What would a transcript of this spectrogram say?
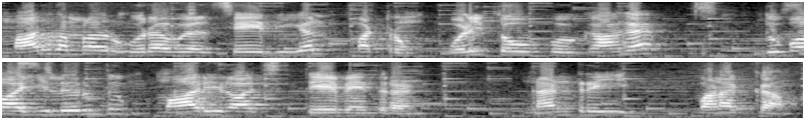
மருதமலர் உறவுகள் செய்திகள் மற்றும் ஒளித்தொகுப்புக்காக துபாயிலிருந்து மாரிராஜ் தேவேந்திரன். நன்றி வணக்கம்.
